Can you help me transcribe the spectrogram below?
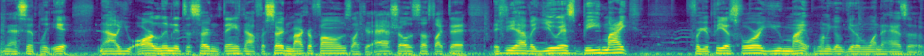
and that's simply it. Now you are limited to certain things. Now for certain microphones like your Astro and stuff like that, if you have a USB mic for your PS4, you might want to go get a one that has a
